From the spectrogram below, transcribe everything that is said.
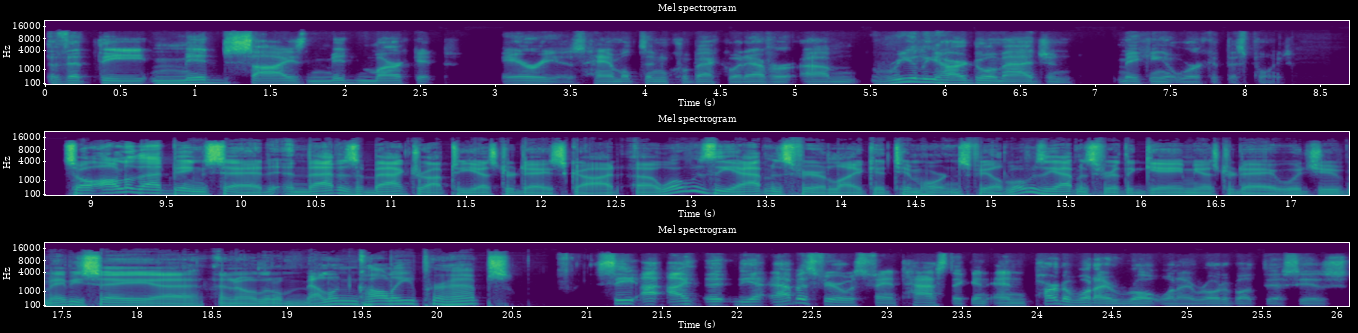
that the mid-sized mid-market areas hamilton quebec whatever um, really hard to imagine making it work at this point so all of that being said and that is a backdrop to yesterday scott uh, what was the atmosphere like at tim hortons field? What was the atmosphere at the game yesterday? Would you maybe say uh, i don't know a little melancholy perhaps? See, I, I uh, the atmosphere was fantastic, and and part of what I wrote when I wrote about this is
